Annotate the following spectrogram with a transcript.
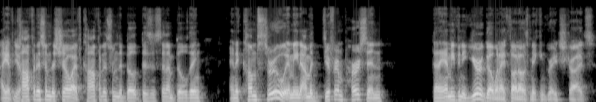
I have Yep. confidence from the show. I have confidence from the business that I'm building, and it comes through. I mean, I'm a different person than I am even a year ago when I thought I was making great strides.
